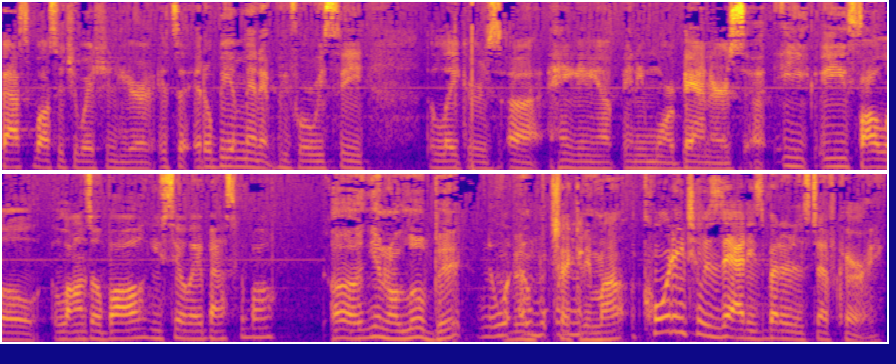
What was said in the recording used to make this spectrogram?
basketball situation here. It's a, it'll be a minute before we see the Lakers uh, hanging up any more banners. Uh, you, you follow Alonzo Ball, UCLA basketball? Uh, you know, a little bit. I've been checking him out. According to his dad, he's better than Steph Curry.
